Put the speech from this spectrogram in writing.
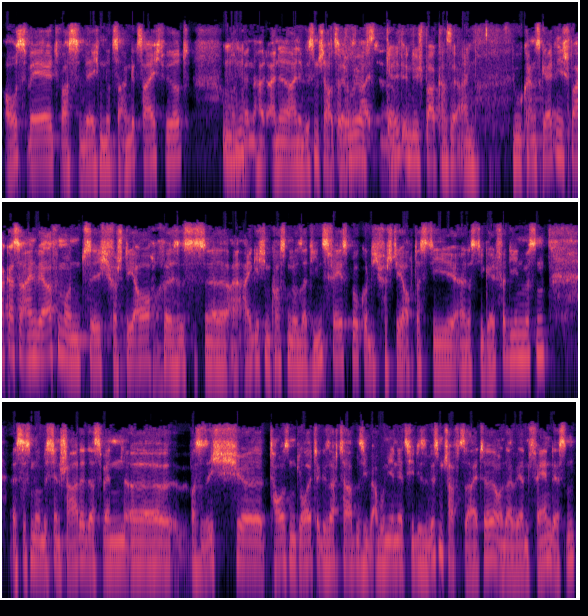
auswählt, was welchem Nutzer angezeigt wird. Mhm. Und wenn halt eine, eine Wissenschaftswebseite... Also du Geld in die Sparkasse ein. Du kannst Geld in die Sparkasse einwerfen und ich verstehe auch, es ist äh, eigentlich ein kostenloser Dienst Facebook und ich verstehe auch, dass die, äh, dass die Geld verdienen müssen. Es ist nur ein bisschen schade, dass wenn, äh, was weiß ich, äh, tausend Leute gesagt haben, sie abonnieren jetzt hier diese Wissenschaftsseite oder werden Fan dessen,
